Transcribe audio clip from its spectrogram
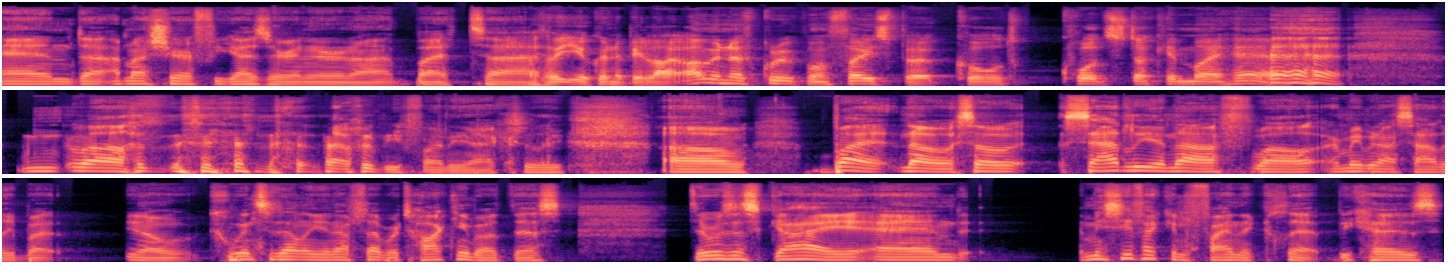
and uh, I'm not sure if you guys are in it or not, but uh I thought you were going to be like, I'm in a group on Facebook called Quad Stuck in My Hair. well, that would be funny actually. Um, but no, so sadly enough, well, or maybe not sadly, but you know, coincidentally enough that we're talking about this, there was this guy, and let me see if I can find the clip because,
